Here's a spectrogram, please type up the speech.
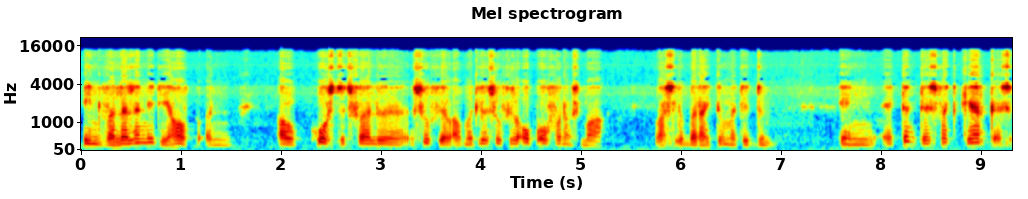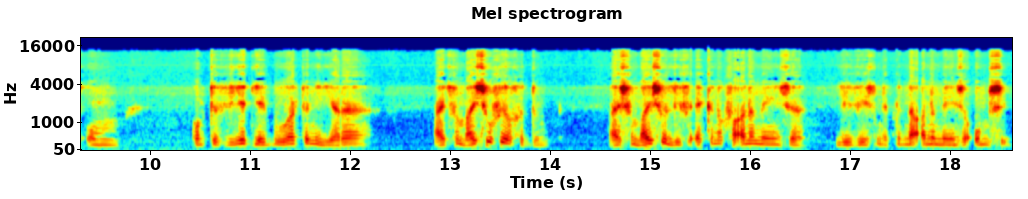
en wil hulle net help en al kos dit vir hulle soveel al moet hulle soveel opofferings maak was hulle bereid om dit te doen. En ek dink dis wat kerk is om om te weet jy behoort aan die Here hy het vir my soveel gedoen Hy is vir my so lief. Ek kan ook vir ander mense lief wees en ek moet na ander mense omsien.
